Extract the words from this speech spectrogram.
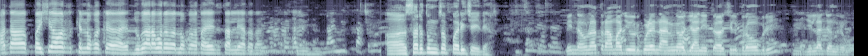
आता पैशावर लोक जुगारावर लोक आता हे चालले आहेत आता. सर तुमचा परिचय द्या. मी नवनाथ रामाजी उरकुळे नांदगाव जानी तहसील ब्रह्मपुरी जिल्हा चंद्रपूर.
